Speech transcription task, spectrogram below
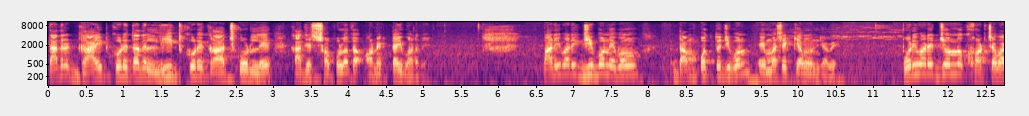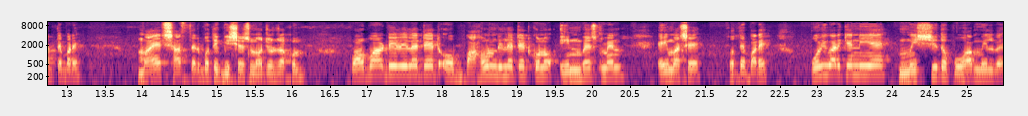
তাদের গাইড করে, তাদের লিড করে কাজ করলে কাজের সফলতা অনেকটাই বাড়বে। পারিবারিক জীবন এবং দাম্পত্য জীবন এ মাসে কেমন যাবে? পরিবারের জন্য খরচা বাড়তে পারে। মায়ের স্বাস্থ্যের প্রতি বিশেষ নজর রাখুন। প্রপার্টি রিলেটেড ও বাহন রিলেটেড কোনো ইনভেস্টমেন্ট এই মাসে হতে পারে। পরিবারকে নিয়ে মিশ্রিত প্রভাব মিলবে,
